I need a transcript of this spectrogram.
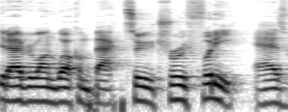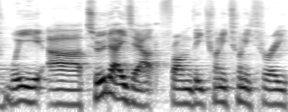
G'day everyone, welcome back to True Footy as we are two days out from the 2023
